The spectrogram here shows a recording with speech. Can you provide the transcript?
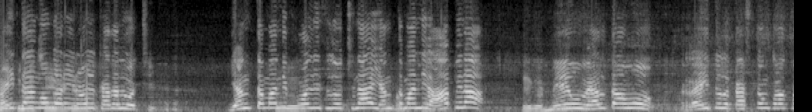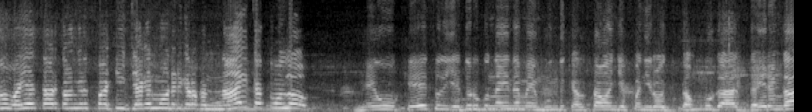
రైతాంగం గారు ఈ రోజు కథలు వచ్చి ఎంతమంది పోలీసులు వచ్చినా ఎంతమంది ఆపినా మేము వెళ్తాము. రైతుల కష్టం కోసం వైఎస్ఆర్ కాంగ్రెస్ పార్టీ జగన్మోహన్ రెడ్డి గారి ఒక నాయకత్వంలో మేము కేసులు ఎదుర్కొన్నైనా మేము ముందుకు వెళ్తామని చెప్పని ఈరోజు దమ్ముగా ధైర్యంగా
